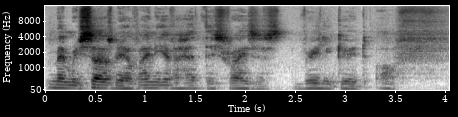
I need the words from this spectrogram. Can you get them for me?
memory serves me, I've only ever had this razor really good off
